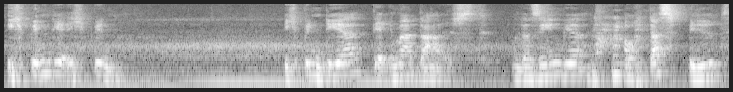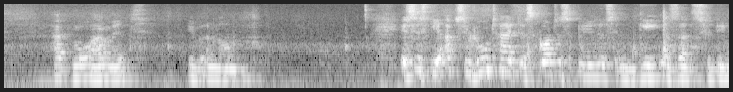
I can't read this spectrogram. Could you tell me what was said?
ich bin der ich bin. Ich bin der, der immer da ist. Und da sehen wir, auch das Bild hat Mohammed übernommen. Es ist die Absolutheit des Gottesbildes im Gegensatz zu den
